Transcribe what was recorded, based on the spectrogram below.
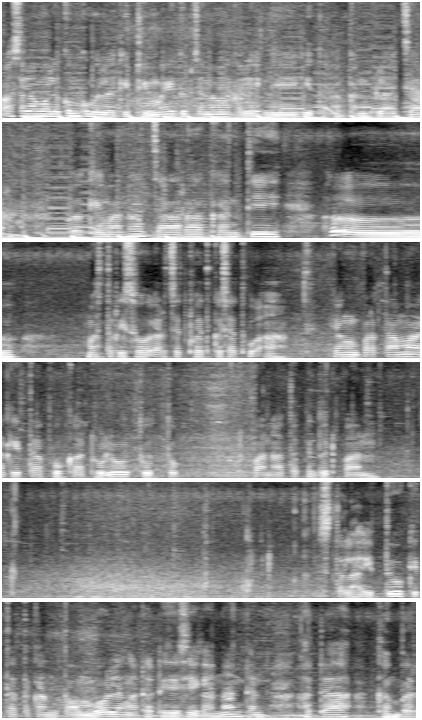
Assalamualaikum kembali lagi di my youtube channel. Kali ini kita akan belajar bagaimana cara ganti uh, Master ISO RZ231A yang pertama kita buka dulu tutup depan atau pintu depan. Setelah itu kita tekan tombol yang ada di sisi kanan dan ada gambar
